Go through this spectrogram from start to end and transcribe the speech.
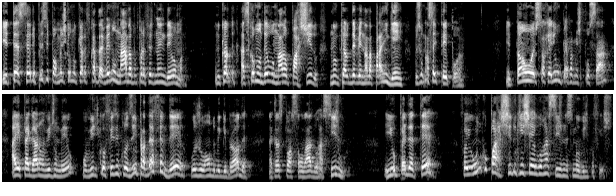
E terceiro, principalmente, que eu não quero ficar devendo nada pro prefeito nem deu, mano. Eu não quero, assim como não devo nada ao partido, não quero dever nada para ninguém. Por isso eu não aceitei, porra. Então eles só queriam um pé para me expulsar. Aí pegaram um vídeo meu, um vídeo que eu fiz inclusive para defender o João do Big Brother, naquela situação lá do racismo. E o PDT foi o único partido que enxergou racismo nesse meu vídeo que eu fiz.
